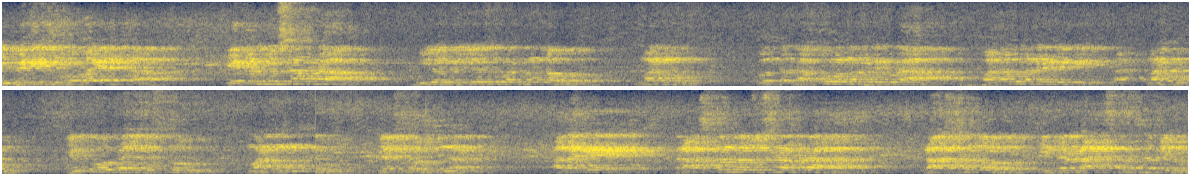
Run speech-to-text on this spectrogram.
ఎంపీటీ శుభయ్యాక ఎక్కడ చూసినా కూడా నియో నియోజకవర్గంలో మనము కొంత తక్కువ ఉన్నప్పటికీ కూడా పదవులు అనేవి మనకు ఎక్కువ కల్పిస్తూ మనం చేస్తూ వస్తున్నారు. అలాగే రాష్ట్రంలో చూసినా కూడా రాష్ట్రంలో ఇద్దరు రాజ్యసభ సభ్యులు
